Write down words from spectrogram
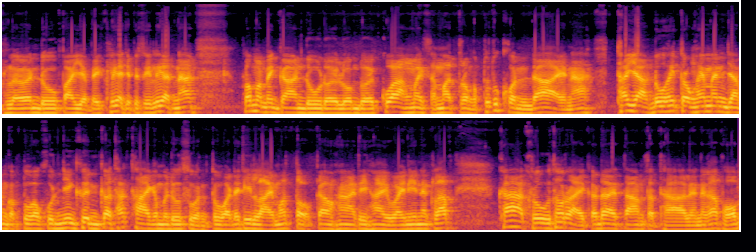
เพลินๆดูไปอย่าไปเครียดอย่าไปซีเรียสนะ เพราะมันเป็นการดูโดยรวมโดยกว้างไม่สามารถตรงกับทุกๆ คนได้นะ ถ้าอยากดูให้ตรงให้แม่นยำกับตัวคุณยิ่งขึ้น ก็ทักทายกันมาดูส่วนตัวได้ที่ไลน์มอตโต95 ที่ให้ไว้นี้นะครับ ค่าครูเท่าไหร่ก็ได้ตามศรัทธาเลยนะครับผม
